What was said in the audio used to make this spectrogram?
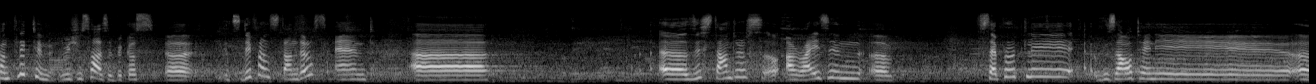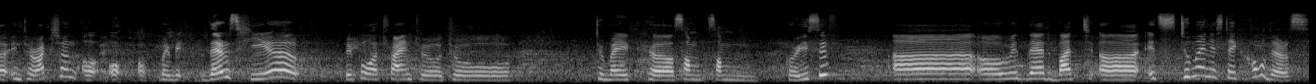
conflicting with each other because it's different standards and uh, uh, these standards are rising uh, separately without any uh, interaction or, or, or, maybe there's here people are trying to to to make uh, some some cohesive uh, with that but it's too many stakeholders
